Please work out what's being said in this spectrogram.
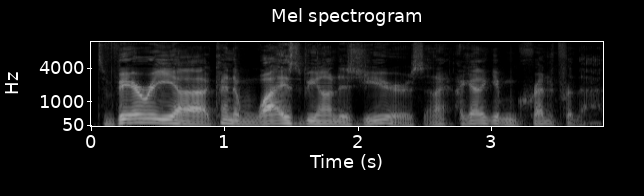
It's very uh, kind of wise beyond his years. And I, I got to give him credit for that.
